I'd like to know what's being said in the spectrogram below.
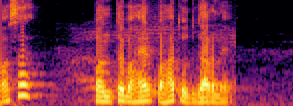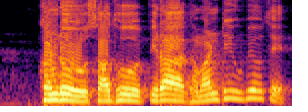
असं? पंत बाहेर पाहत उद्गारले. खंडू साधू पिरा घमांटी उभे होते.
